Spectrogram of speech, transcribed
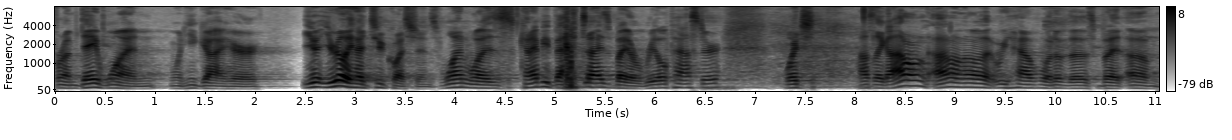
from day one, when he got here, you, you really had two questions. One was, can I be baptized by a real pastor? Which I was like, I don't, I don't know that we have one of those, but um,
